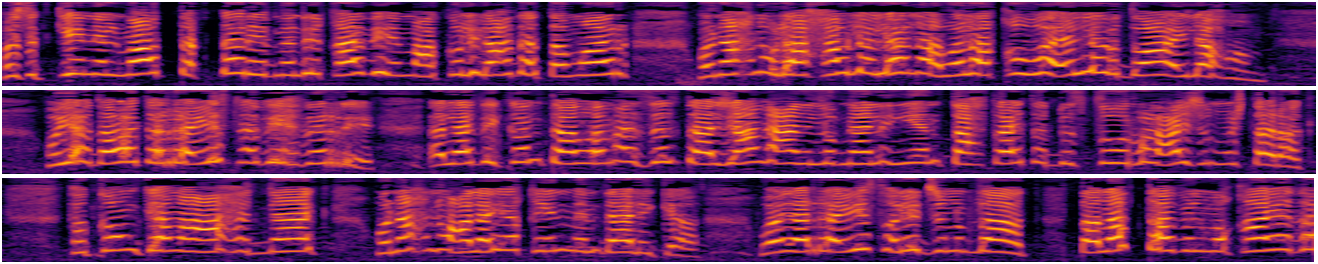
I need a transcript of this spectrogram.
وسكين الموت تقترب من رقابهم مع كل لحظة تمر. ونحن لا حول لنا ولا قوة إلا بالدعاء لهم. وهي دعوة الرئيس نبيه بري الذي كنت وما زلت جامعا للبنانيين تحت راية الدستور والعيش المشترك. فقم كما عهدناك ونحن على يقين من ذلك. وإلى الرئيس وليد جنبلاط طلبت بالمقايضة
